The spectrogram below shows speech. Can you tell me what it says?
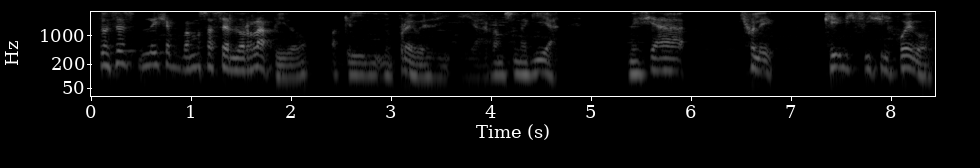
Entonces le dije, vamos a hacerlo rápido para que lo pruebes y, agarramos una guía. Me decía, híjole, qué difícil juego.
